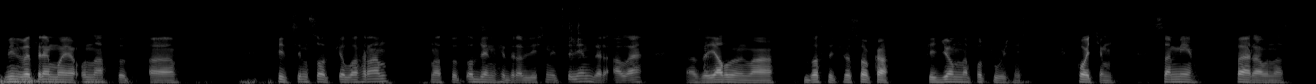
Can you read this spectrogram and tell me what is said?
Він витримує у нас тут е, під 700 кг. У нас тут один гідравлічний циліндр, але е, заявлена досить висока підйомна потужність. Потім самі пера у нас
